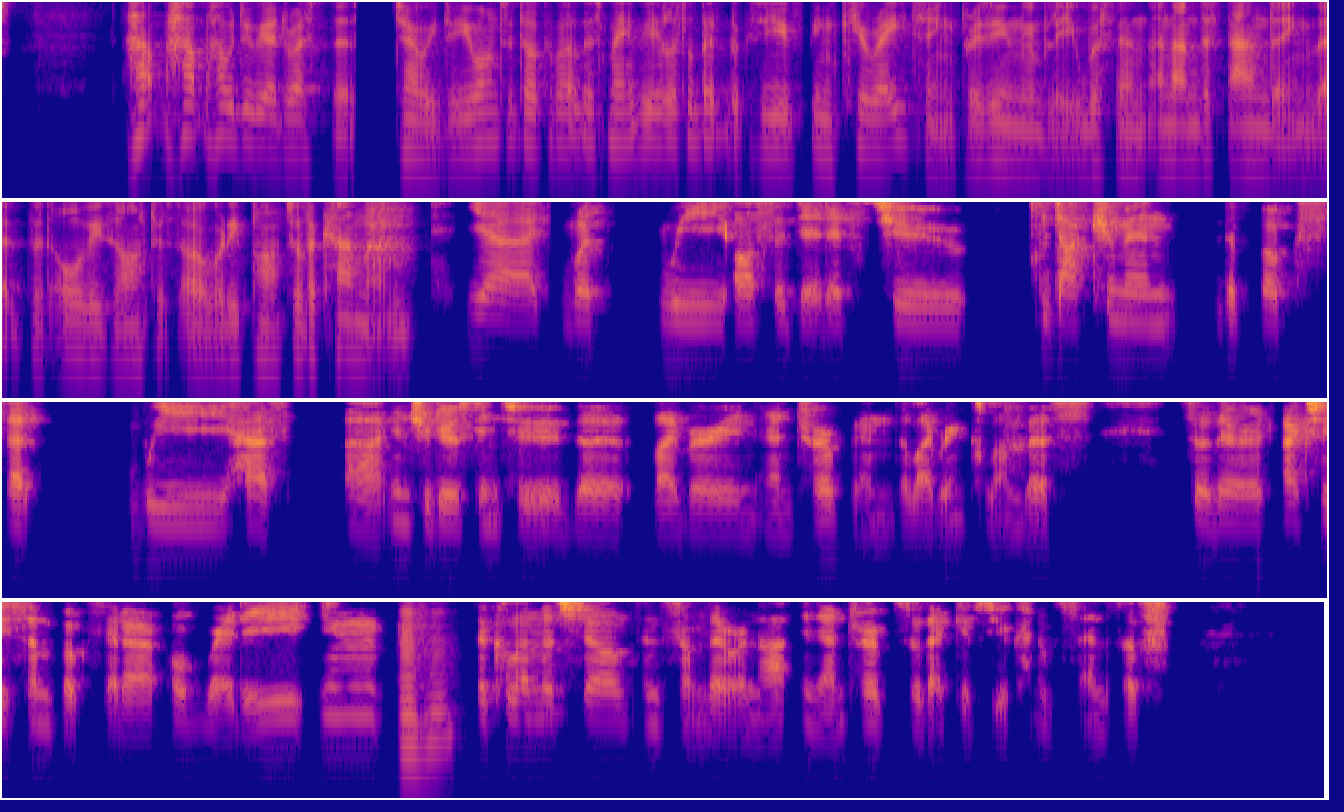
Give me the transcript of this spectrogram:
how, how how do we address this joey do you want to talk about this maybe a little bit because you've been curating presumably within an understanding that that all these artists are already part of a canon yeah what we also did is to document the books that we have uh, introduced into the library in Antwerp and the library in Columbus so there are actually some books that are already in mm-hmm. the Columbus shelves and some that are not in Antwerp. So that gives you kind of a sense of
